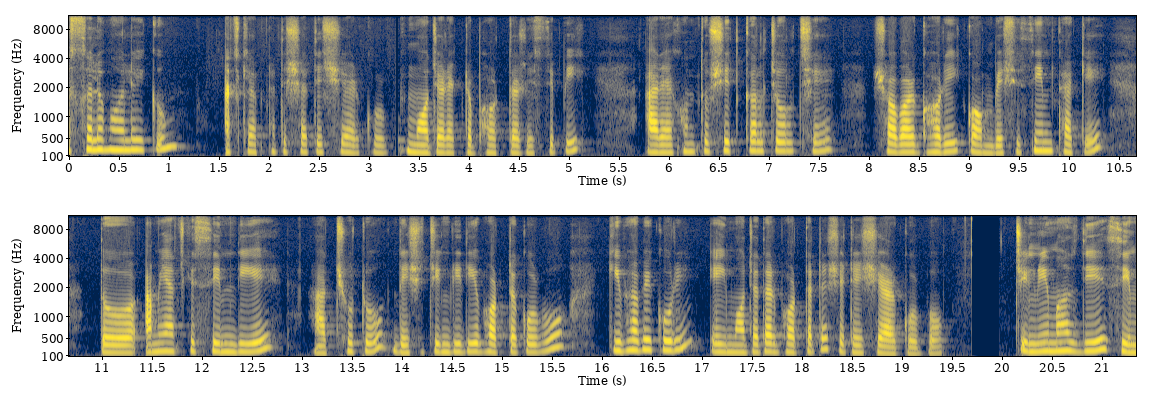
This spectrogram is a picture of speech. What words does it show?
আসসালামু আলাইকুম। আজকে আপনাদের সাথে শেয়ার করব মজার একটা ভর্তার রেসিপি আর এখন তো শীতকাল চলছে, সবার ঘরেই কম বেশি সিম থাকে। তো আমি আজকে সিম দিয়ে আর ছোট দেশি চিংড়ি দিয়ে ভর্তা করব। কীভাবে করি, এই মজাদার ভর্তাটা সেটাই শেয়ার করব। চিংড়ি মাছ দিয়ে সিম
